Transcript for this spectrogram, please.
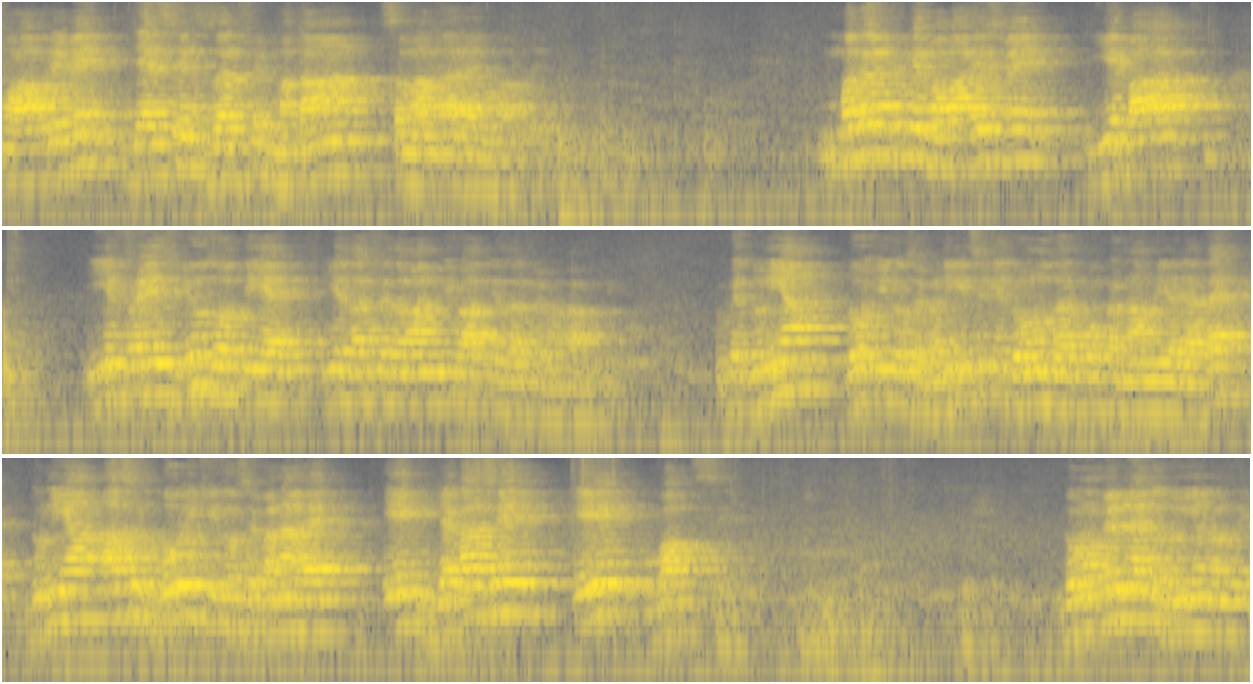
محاورے میں جیسے ظرف مکان سماتا ہے محاورے۔ مگر چونکہ مباحث میں یہ بات یہ فریز یوز ہوتی ہے یہ ظرف زمان کی بات یہ ظرف مقام کی۔ کیونکہ دنیا دو چیزوں سے بنی اس لیے دونوں ظرفوں کا نام لیا جاتا ہے۔ دنیا اصل دو ہی چیزوں سے بنا ہے ایک جگہ سے ایک وقت سے۔ دونوں مل جائیں تو دنیا بن رہی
